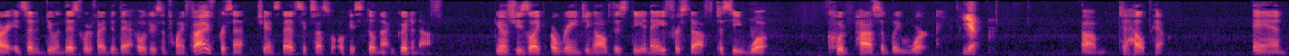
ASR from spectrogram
All right, instead of doing this, what if I did that? Oh, there's a 25% chance that's successful. Okay, still not good enough. You know, she's like arranging all of this DNA for stuff to see what could possibly work Yeah. um, to help him. And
